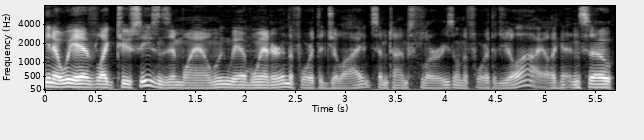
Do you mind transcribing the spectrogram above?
You know, we have like two seasons in Wyoming. We have winter and the Fourth of July, and sometimes flurries on the Fourth of July. Like, and so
